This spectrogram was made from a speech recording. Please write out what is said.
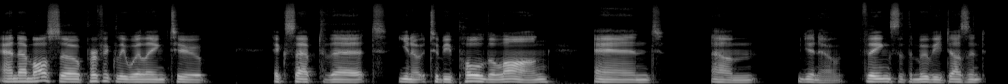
and i'm also perfectly willing to accept that you know to be pulled along and um you know things that the movie doesn't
